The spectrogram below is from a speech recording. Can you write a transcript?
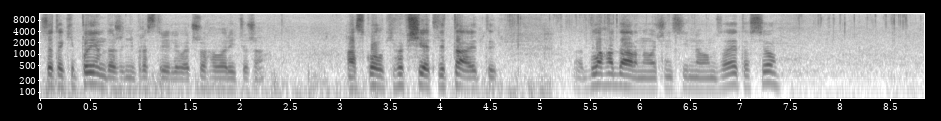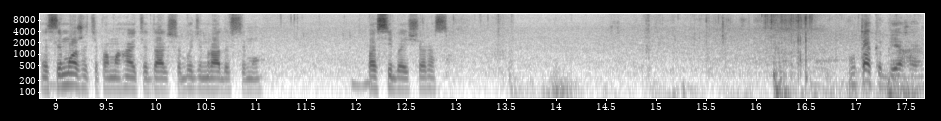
Все-таки ПМ даже не простреливает, что говорить уже. Осколки вообще отлетают. И благодарны очень сильно вам за это все. Если можете, помогайте дальше. Будем рады всему. Спасибо еще раз. Вот так и бегаем.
